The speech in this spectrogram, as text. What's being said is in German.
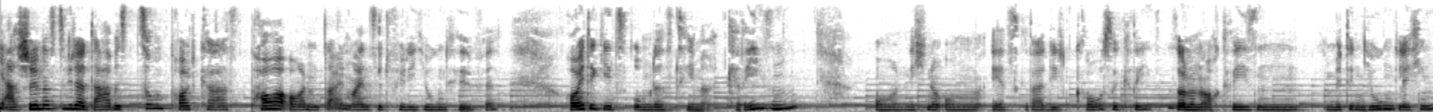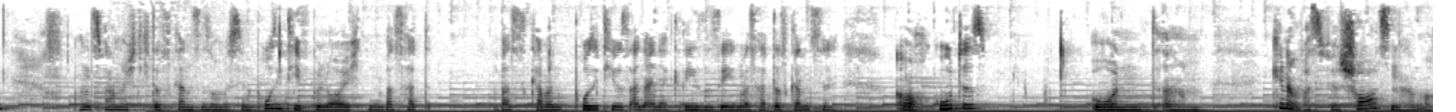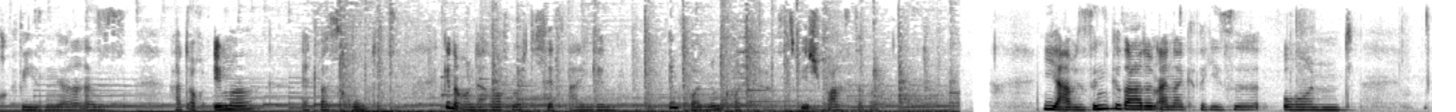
Ja, schön, dass du wieder da bist zum Podcast Power On, dein Mindset für die Jugendhilfe. Heute geht es um das Thema Krisen und nicht nur um jetzt gerade die große Krise, sondern auch Krisen mit den Jugendlichen. Und zwar möchte ich das Ganze so ein bisschen positiv beleuchten. Was hat, was kann man Positives an einer Krise sehen? Was hat das Ganze auch Gutes? Und ähm, Genau, was für Chancen haben auch Krisen, ja? Also es hat auch immer etwas Gutes. Genau, und darauf möchte ich jetzt eingehen im folgenden Podcast. Viel Spaß dabei. Ja, wir sind gerade in einer Krise und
